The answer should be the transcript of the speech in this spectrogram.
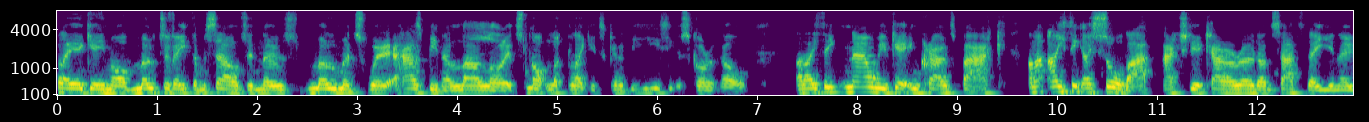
play a game or motivate themselves in those moments where it has been a lull or it's not looked like it's going to be easy to score a goal. And I think now we're getting crowds back. And I, I think I saw that actually at Carrow Road on Saturday, you know,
